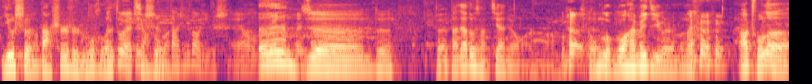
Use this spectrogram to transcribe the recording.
一个摄影大师是如何啊对，这个摄影。大师到底是谁啊？我们嗯，这这，对，大家都想见见我是吗？我们总共还没几个人呢。然后除了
